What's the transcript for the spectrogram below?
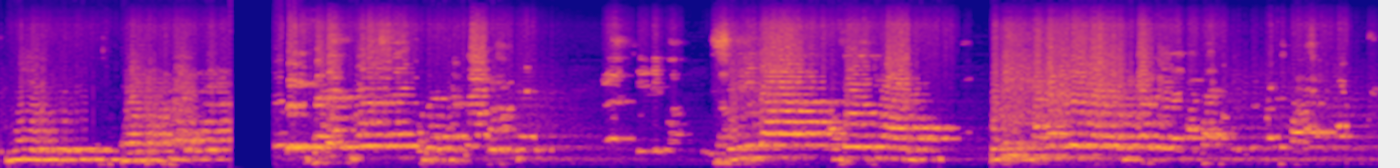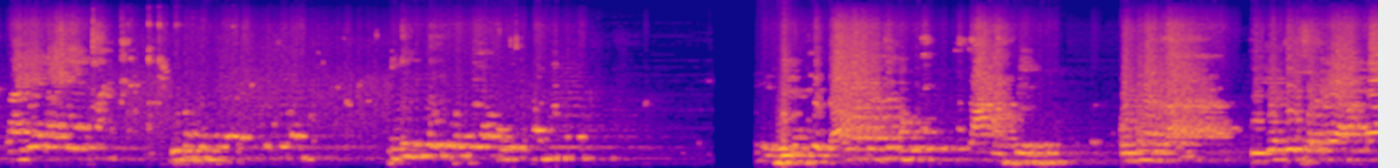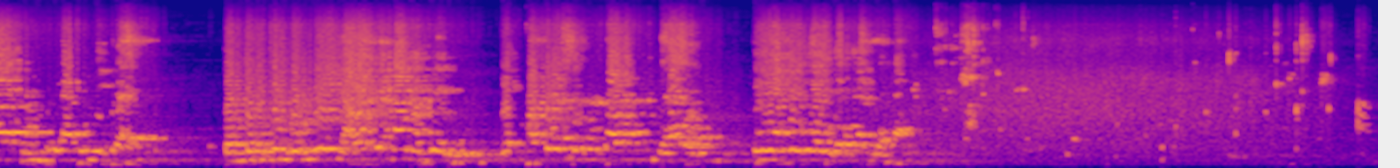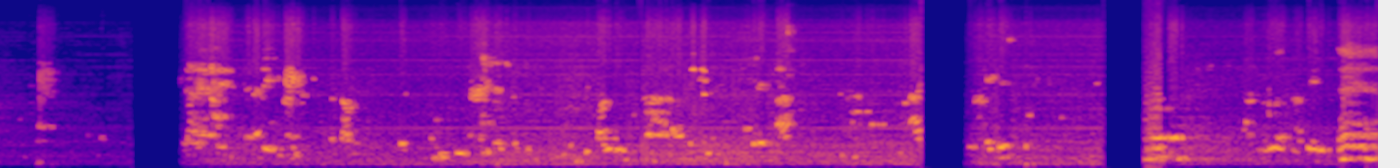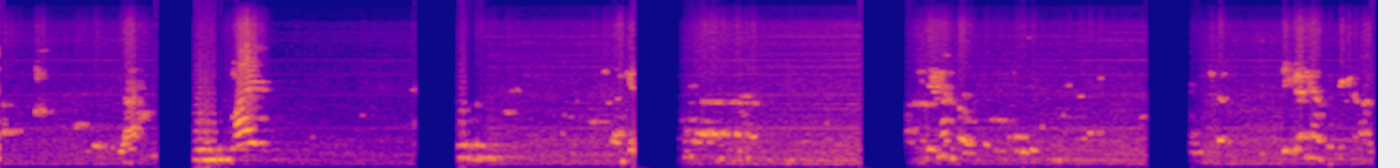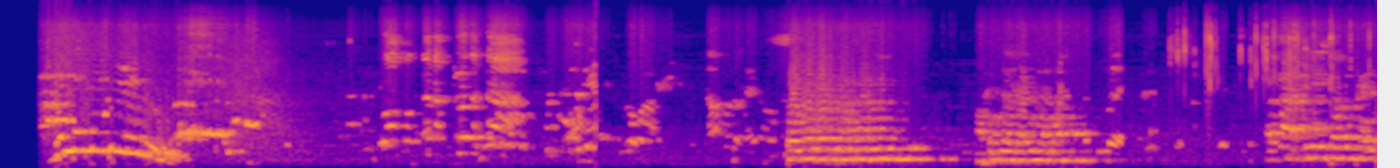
जय हिंद. श्रीला असो किंवा कुठेही भागामध्ये उभार केलं आता समुद्रामध्ये महाराष्ट्रात राहिले आहे. गावाकडचं म्हणजे काम असते कोकणातला तिकडचे सगळे आमदार मंत्री आणि मित्र आहेत तर तुमचे कोणतेही गावाचे काम असेल जे पत्र शोधून गावातून घ्यावं ते यातून या उद्योगात Kakak, ini jauh dari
